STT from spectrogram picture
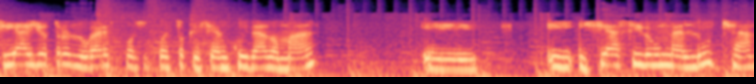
Sí hay otros lugares, por supuesto, que se han cuidado más. Eh, y, y sí ha sido una lucha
